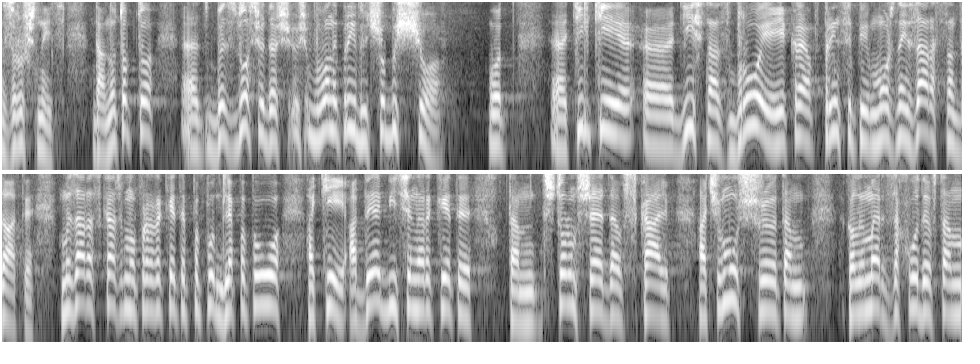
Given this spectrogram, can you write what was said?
з рушниць. Да, ну тобто е, без досвіду вони прийдуть, щоб що. От е, тільки е, дійсна зброя, яка в принципі можна і зараз надати. Ми зараз скажемо про ракети ППО для ППО. Окей, а де обіцяні ракети? Там Шторм Шедов, Скальп. А чому ж е, там коли Мерц заходив там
